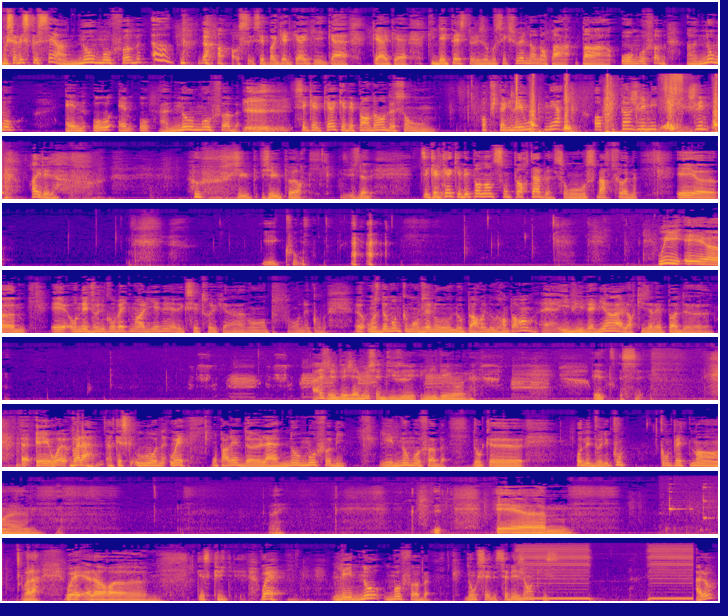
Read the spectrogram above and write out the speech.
Vous savez ce que c'est un homophobe? Oh Non, c'est c'est pas quelqu'un qui, qui, a- qui, a- qui a- qui déteste les homosexuels. Non, non, pas un, pas un homophobe. Un homo. N-O-M-O. Un homophobe. C'est quelqu'un qui est dépendant de son... Oh putain, il est où? Merde Oh putain, je l'ai mis. Je l'ai mis. Ah, il est là. J'ai eu, j'ai eu peur. C'est quelqu'un qui est dépendant de son portable, son smartphone. Et... Euh... Il est con. oui, et, euh, et on est devenu complètement aliéné avec ces trucs. Hein. Euh, on se demande comment faisaient nos, parents et nos grands-parents. Euh, Ils vivaient bien alors qu'ils n'avaient pas de... Ah, j'ai déjà vu cette vi- vidéo. Et ouais, voilà. Qu'est-ce que, on, parlait de la nomophobie, les nomophobes. Donc, euh, on est devenu com- complètement. euh, ouais. Et euh, voilà. Ouais. Alors, euh, qu'est-ce que, ouais, les nomophobes. Donc, c'est, des gens qui. Allô?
